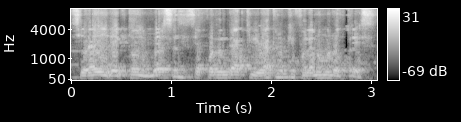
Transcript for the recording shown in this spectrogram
Si era directa o inversa, si se acuerdan de la actividad, creo que fue la número 3.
